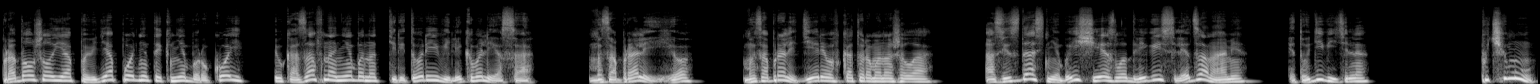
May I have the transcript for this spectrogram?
Продолжил я, поведя поднятой к небу рукой и указав на небо над территорией великого леса. Мы забрали ее, мы забрали дерево, в котором она жила, а звезда с неба исчезла, двигаясь вслед за нами. Это удивительно. «Почему?»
